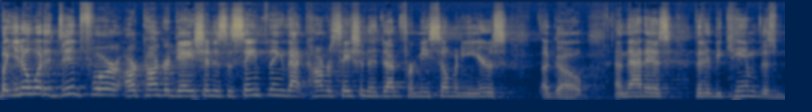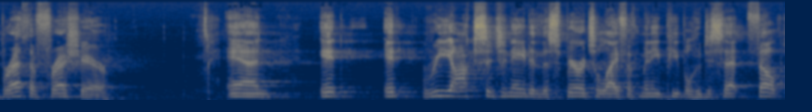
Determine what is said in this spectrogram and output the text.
But you know what it did for our congregation is the same thing that conversation had done for me so many years ago, and that is that it became this breath of fresh air. And it, it reoxygenated the spiritual life of many people who just felt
